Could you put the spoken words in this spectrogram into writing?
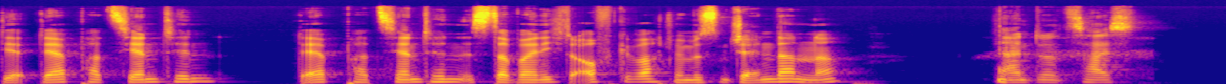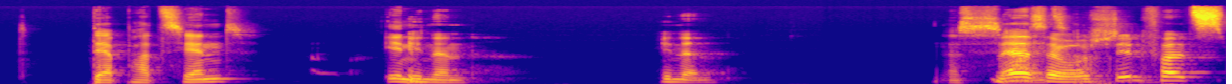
der, der Patientin, der Patientin ist dabei nicht aufgewacht. Wir müssen gendern, ne? Nein, das heißt, der Patient in. innen. Innen. Das ist ja, ist ja wurscht. Jedenfalls,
